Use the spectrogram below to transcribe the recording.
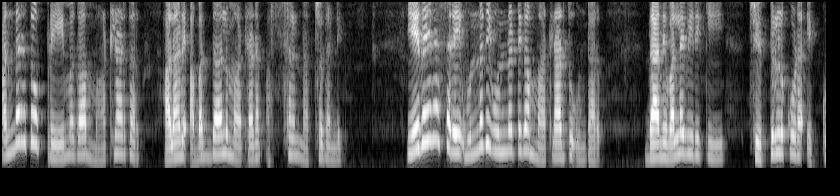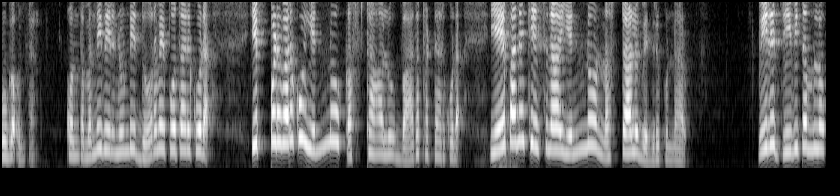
అందరితో ప్రేమగా మాట్లాడతారు. అలానే అబద్ధాలు మాట్లాడడం అస్సలు నచ్చదండి. ఏదైనా సరే ఉన్నది ఉన్నట్టుగా మాట్లాడుతూ ఉంటారు. దానివల్ల వీరికి శత్రులు కూడా ఎక్కువగా ఉంటారు. కొంతమంది వీరి నుండి దూరమైపోతారు కూడా. ఇప్పటి వరకు ఎన్నో కష్టాలు బాధపడ్డారు కూడా. ఏ పని చేసినా ఎన్నో నష్టాలు ఎదుర్కొన్నారు వీరి జీవితంలో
